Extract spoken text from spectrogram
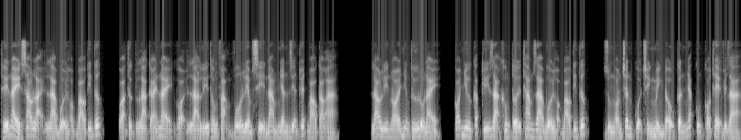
Thế này sao lại là buổi họp báo tin tức, quả thực là cái này gọi là Lý Thống Phạm vô liêm sỉ nam nhân diễn thuyết báo cáo a. Lao Lý nói những thứ đồ này, coi như các ký giả không tới tham gia buổi họp báo tin tức, dùng ngón chân của chính mình đầu cân nhắc cũng có thể viết ra.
